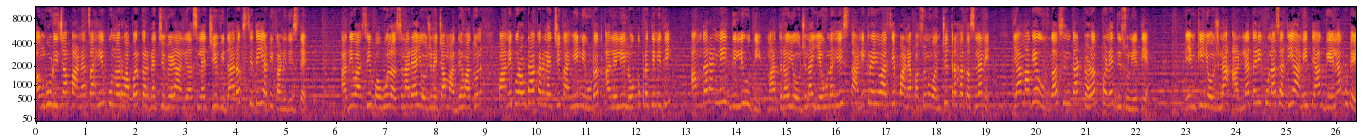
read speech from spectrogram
अंघोळीच्या पाण्याचाही पुनर्वापर करण्याची वेळ आली असल्याची विदारक स्थिती या ठिकाणी दिसते. आदिवासी बहुल असणाऱ्या योजनेच्या माध्यमातून पाणी पुरवठा करण्याची काही निवडक आलेली लोकप्रतिनिधी आमदारांनी दिली होती. मात्र योजना येऊनही स्थानिक रहिवासी पाण्यापासून वंचित राहत असल्याने यामागे उदासीनता ठळकपणे दिसून येते नेमकी योजना आणल्या तरी कुणासाठी आणि त्या गेल्या कुठे?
